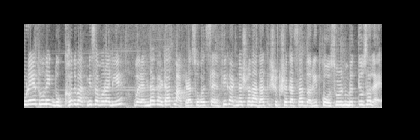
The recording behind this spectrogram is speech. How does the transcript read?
पुणे येथून एक दुःखद बातमी समोर आली आहे. वरंदा घाटात माकडासोबत सेल्फी काढण्याच्या नादात शिक्षकाचा दरीत कोसळून मृत्यू झालाय.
